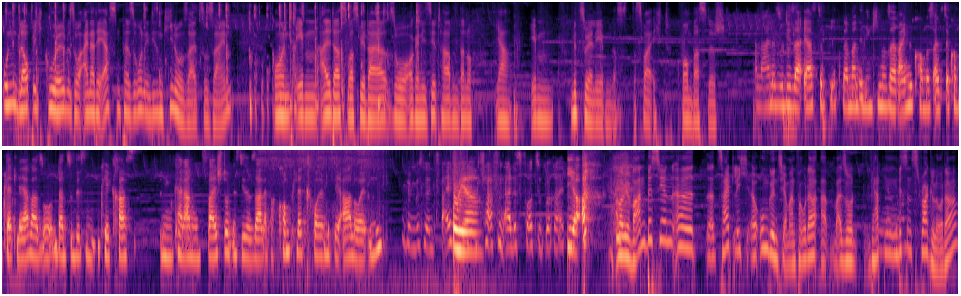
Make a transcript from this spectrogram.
unglaublich cool, so einer der ersten Personen in diesem Kinosaal zu sein. Und eben all das, was wir da so organisiert haben, dann noch, ja, eben mitzuerleben. Das, das war echt bombastisch. Alleine so dieser erste Blick, wenn man in den Kinosaal reingekommen ist, als der komplett leer war, so und dann zu wissen, okay, krass, in, keine Ahnung, zwei Stunden ist dieser Saal einfach komplett voll mit DA-Leuten. Wir müssen in zwei Oh Stunden ja. schaffen, alles vorzubereiten. Ja. Aber wir waren ein bisschen äh, zeitlich äh, ungünstig am Anfang, oder? Äh, Also, wir hatten ein bisschen Struggle, oder?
